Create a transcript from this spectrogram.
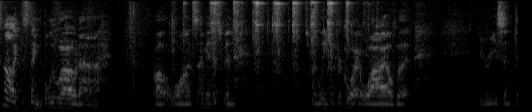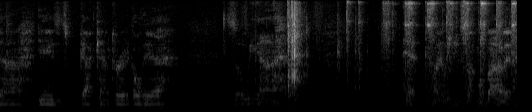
It's not like this thing blew out uh, all at once. I mean, it's been it's been leaking for quite a while, but in recent uh, days, it's gotten kind of critical here. So we uh, had to finally do something about it.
